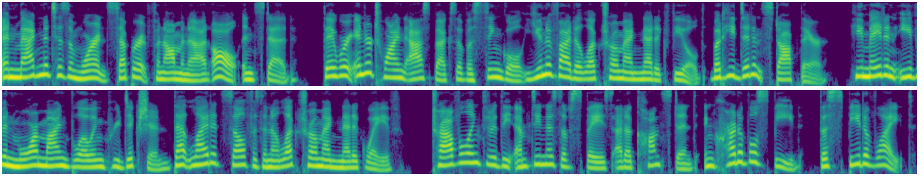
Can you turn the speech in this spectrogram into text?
and magnetism weren't separate phenomena at all, instead, they were intertwined aspects of a single, unified electromagnetic field, but he didn't stop there. He made an even more mind blowing prediction that light itself is an electromagnetic wave, traveling through the emptiness of space at a constant, incredible speed, the speed of light.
